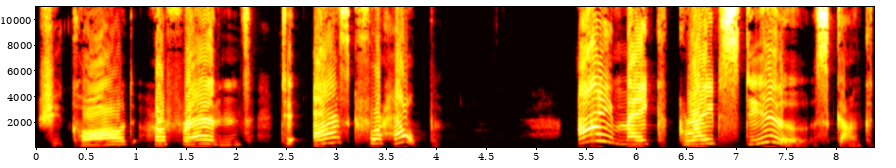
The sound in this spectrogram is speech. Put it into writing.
She called her friends to ask for help. Make great stew, Skunk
